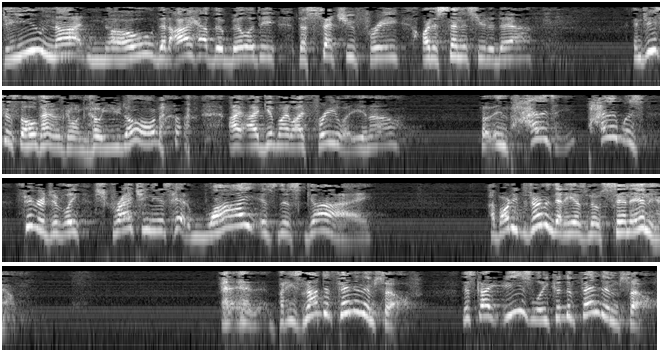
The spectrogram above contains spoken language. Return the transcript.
Do you not know that I have the ability to set you free or to sentence you to death? And Jesus the whole time was going, No, you don't. I, I give my life freely, you know. But in Pilate, Pilate was figuratively scratching his head. Why is this guy? I've already determined that he has no sin in him. And, and, but he's not defending himself. This guy easily could defend himself.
